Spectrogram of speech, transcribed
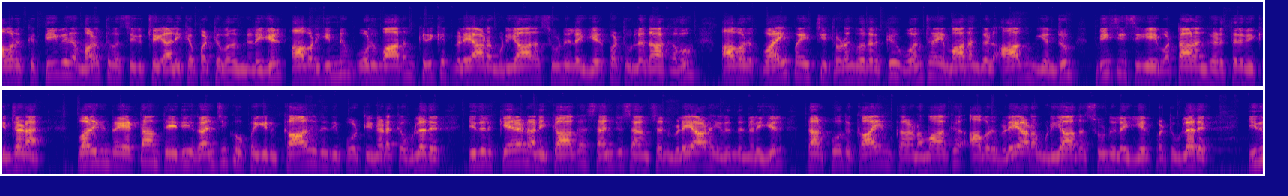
அவருக்கு தீவிர மருத்துவ சிகிச்சை அளிக்கப்பட்டு வரும் நிலையில் அவர் இன்னும் ஒரு மாதம் கிரிக்கெட் விளையாட முடியாத சூழ்நிலை ஏற்பட்டுள்ளதாகவும் அவர் வலைப்பயிற்சி தொடங்குவதற்கு ஒன்றரை மாதங்கள் ஆகும் என்றும் பிசிசிஐ வட்டாரங்கள் தெரிவிக்கின்றன. வருகின்ற எட்டாம் தேதி ரஞ்சி கோப்பையின் காலிறுதி போட்டி நடக்க உள்ளது. இதில் கேரள அணிக்காக சஞ்சு சாம்சன் விளையாட இருந்த நிலையில் தற்போது காயம் காரணமாக அவர் விளையாட முடியாத சூழ்நிலை ஏற்பட்டுள்ளது இது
